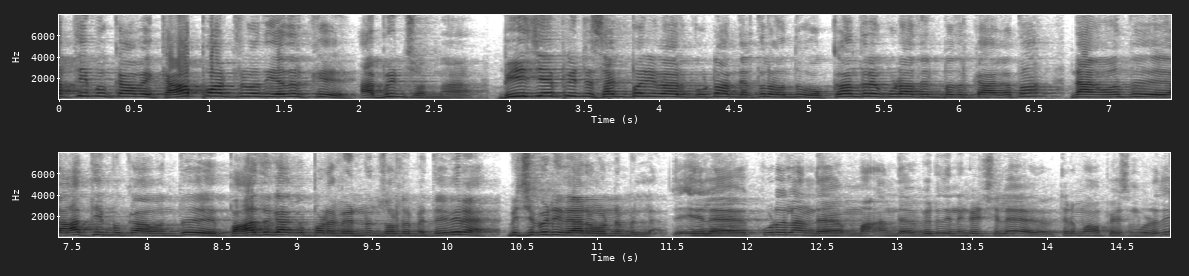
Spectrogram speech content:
அதிமுகவை காப்பாற்றுவது எதற்கு அப்படின்னு சொன்னா பிஜேபி சங் பரிவார் கூட்டம் அந்த இடத்துல வந்து உட்காந்துடக்கூடாது என்பதற்காக தான் நாங்கள் வந்து அதிமுக வந்து பாதுகாக்கப்பட வேண்டும்னு சொல்கிறோமே தவிர மிச்சப்படி வேற ஒன்றும் இல்லை இதில் கூடுதலாக அந்த ம- அந்த விருது நிகழ்ச்சியில திரும்ப பேசும்பொழுது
